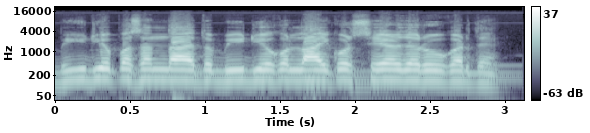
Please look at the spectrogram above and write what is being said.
वीडियो पसंद आए तो वीडियो को लाइक और शेयर ज़रूर कर दें।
